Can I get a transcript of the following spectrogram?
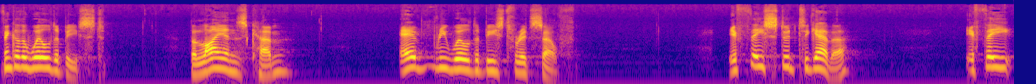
Think of the wildebeest. The lions come every wildebeest for itself. If they stood together, if they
